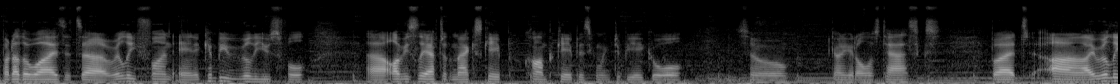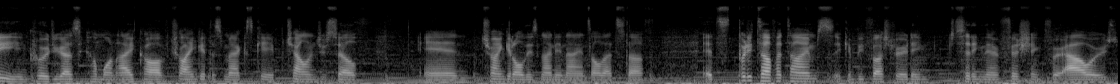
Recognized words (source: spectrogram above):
But otherwise, it's uh, really fun and it can be really useful. Uh, obviously after the max cape, comp cape is going to be a goal, so gotta get all those tasks. But uh, I really encourage you guys to come on Ikov, try and get this max cape, challenge yourself, and try and get all these 99s, all that stuff. It's pretty tough at times, it can be frustrating sitting there fishing for hours,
